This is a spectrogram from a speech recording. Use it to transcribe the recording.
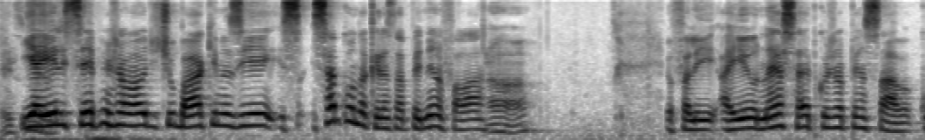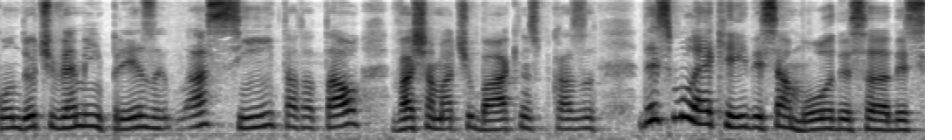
É isso e aí ele sempre me chamava de tio Bacnas. E sabe quando a criança tá aprendendo a falar? Aham. Eu falei, aí eu nessa época eu já pensava, quando eu tiver minha empresa assim, tal, tal, tal, vai chamar tio Bacnas por causa desse moleque aí, desse amor, dessa, desse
